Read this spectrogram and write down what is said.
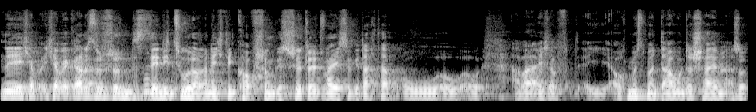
Nee, ich habe ich hab ja gerade so schon, das sehen die Zuhörer nicht, den Kopf schon geschüttelt, weil ich so gedacht habe, oh, oh, oh. Aber ich auf, auch müsste man da unterscheiden, also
